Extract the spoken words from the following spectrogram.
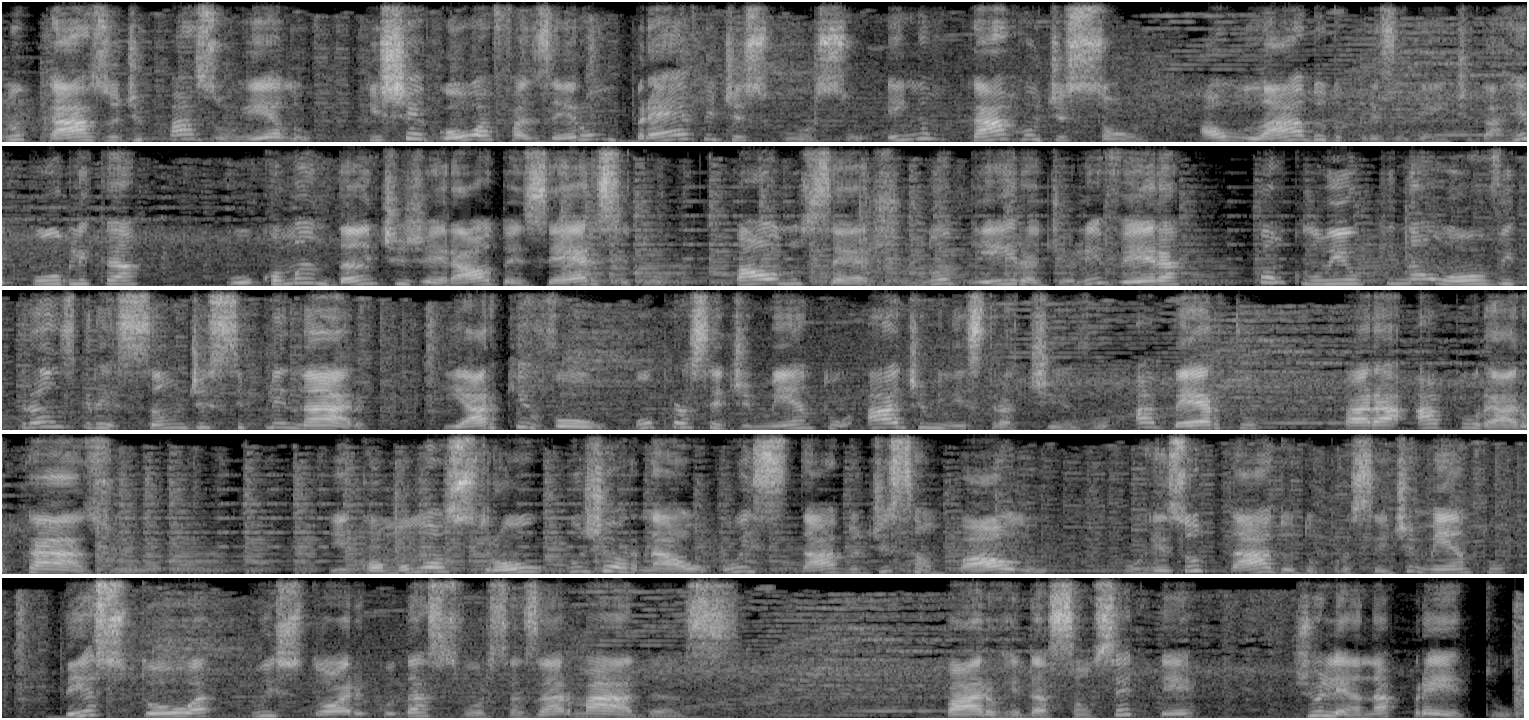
No caso de Pazuello, que chegou a fazer um breve discurso em um carro de som ao lado do presidente da República, o comandante-geral do Exército, Paulo Sérgio Nogueira de Oliveira, concluiu que não houve transgressão disciplinar e arquivou o procedimento administrativo aberto para apurar o caso. E como mostrou o jornal O Estado de São Paulo, o resultado do procedimento destoa do histórico das Forças Armadas. Para o Redação CT, Juliana Preto.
